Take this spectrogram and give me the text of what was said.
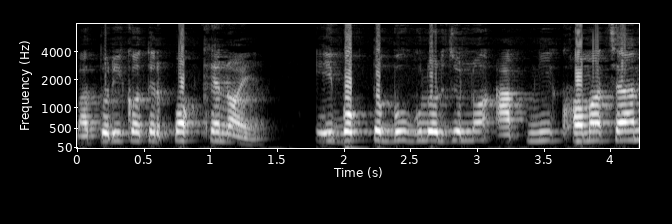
বা তরিকতের পক্ষে নয়। এই বক্তব্যগুলোর জন্য আপনি ক্ষমা চান।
